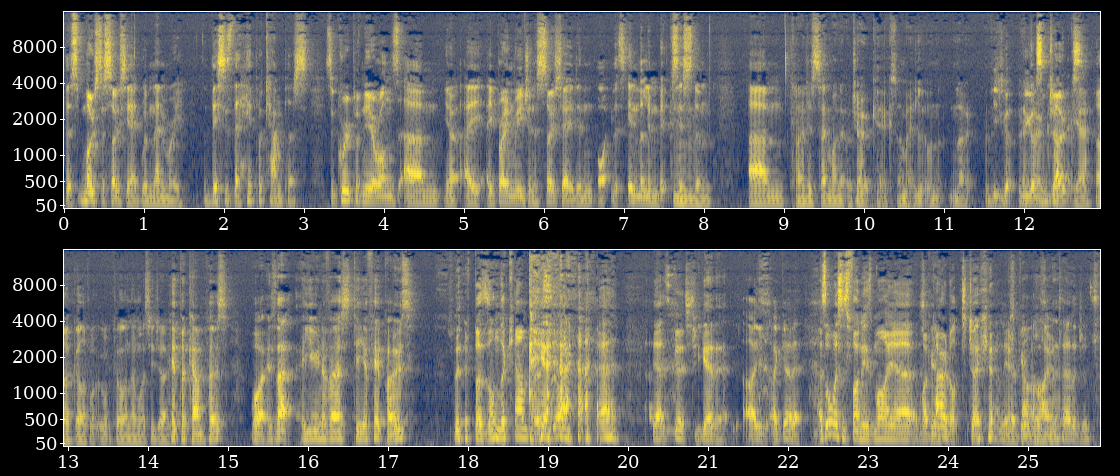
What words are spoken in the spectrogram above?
that's most associated with memory. This is the hippocampus. It's a group of neurons, um, you know, a, a brain region associated in or that's in the limbic system. Um, Can I just say my little joke here? Because I made a little note. you got, have you got some jokes? Yeah. Oh God, what, what, come on then. What's your joke? Hippocampus. What is that? A university of hippos? The hippos on the campus. Yeah, yeah, it's good. Did you get it? I, I get it. It's almost as funny as my uh, my good. paradox joke earlier It's about wasn't it? intelligence.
